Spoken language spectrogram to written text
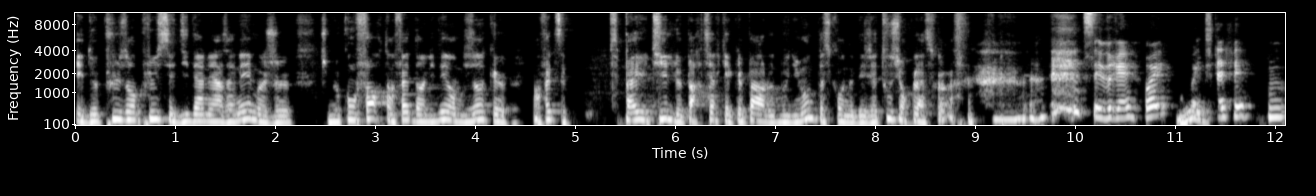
Et de plus en plus ces dix dernières années, moi, je, je me conforte en fait dans l'idée en me disant que en fait, c'est c'est pas utile de partir quelque part à l'autre bout du monde parce qu'on a déjà tout sur place. c'est vrai, oui, oui, tout à fait. Mm.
